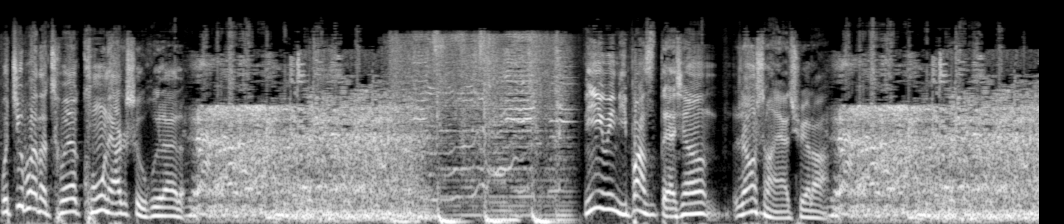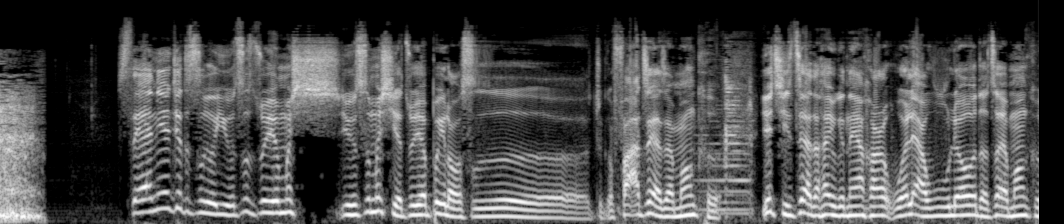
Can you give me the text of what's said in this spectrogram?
我就怕他吃完空两个手回来了。你以为你爸是担心人身安全了？三年级的时候，有次作业没写，有次没写作业，被老师这个罚站在门口，一起站的还有个男孩，我俩无聊的在门口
